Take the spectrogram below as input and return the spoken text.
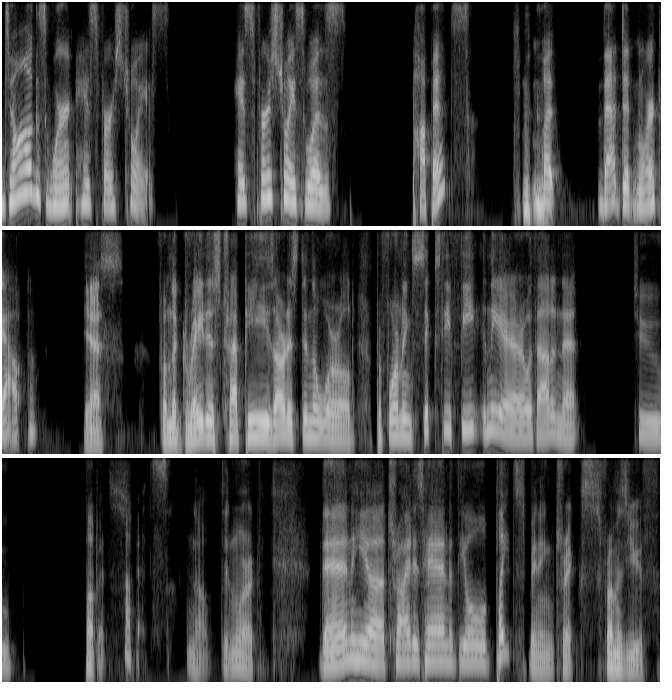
dogs weren't his first choice. His first choice was puppets, but that didn't work out. Yes. From the greatest trapeze artist in the world, performing 60 feet in the air without a net, to puppets. Puppets. No, didn't work. Then he uh, tried his hand at the old plate spinning tricks from his youth.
